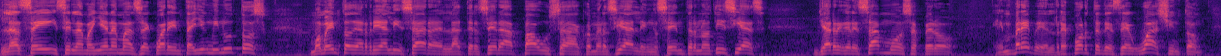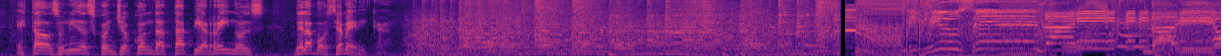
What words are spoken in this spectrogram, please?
Las 6 en la mañana más de 41 minutos. Momento de realizar la tercera pausa comercial en Centro Noticias. Ya regresamos, pero en breve el reporte desde Washington, Estados Unidos con Yoconda Tapia Reynolds de La Voz de América. Music Dari- Darío.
